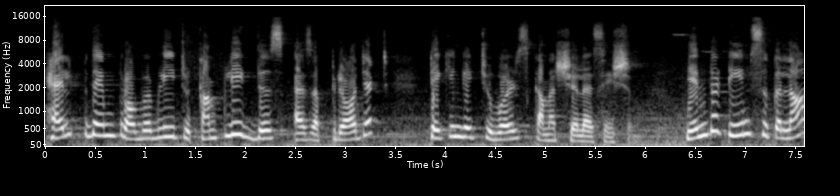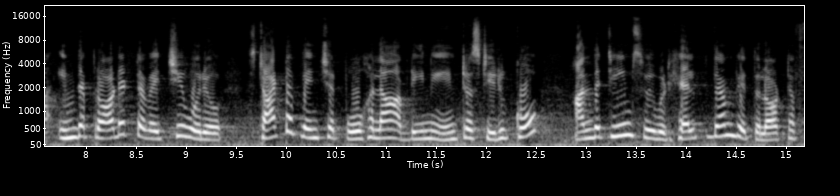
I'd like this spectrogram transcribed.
help them probably to complete this as a project, taking it towards commercialization. எந்த டீம்ஸுக்கெல்லாம் இந்த ப்ராடக்டை வச்சு ஒரு ஸ்டார்ட் அப் வெஞ்சர் போகலாம் அப்படின்னு இன்ட்ரெஸ்ட் இருக்கோ அந்த டீம்ஸ் வி வுட் ஹெல்ப் தம் வித் லாட் ஆஃப்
